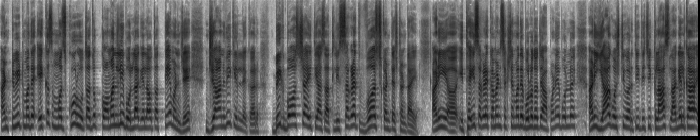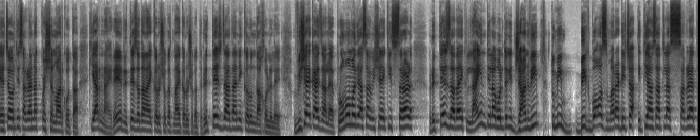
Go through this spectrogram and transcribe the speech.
आणि ट्विटमध्ये एकच मजकूर होता जो कॉमनली बोलला गेला होता ते म्हणजे जान्हवी किल्लेकर बिग बॉसच्या इतिहासातली सगळ्यात वर्स्ट कंटेस्टंट आहे. आणि इथेही सगळे कमेंट सेक्शनमध्ये बोलत होते आपणही बोललोय. आणि या गोष्टीवरती तिची क्लास लागेल का? ह्याच्यावरती सगळ्यांना क्वेश्चन मार्क होता. की यार नाही रे रितेश दादा नाही करू शकत नाही करू शकत. रितेश दादानी करून दाखवलेलं आहे. विषय काय झालाय? प्रोमोमध्ये असा विषय की सरळ रितेश दादा एक लाईन तिला बोलतो की जान्हवी तुम्ही बिग बॉस मराठीच्या इतिहासातल्या सगळ्यात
